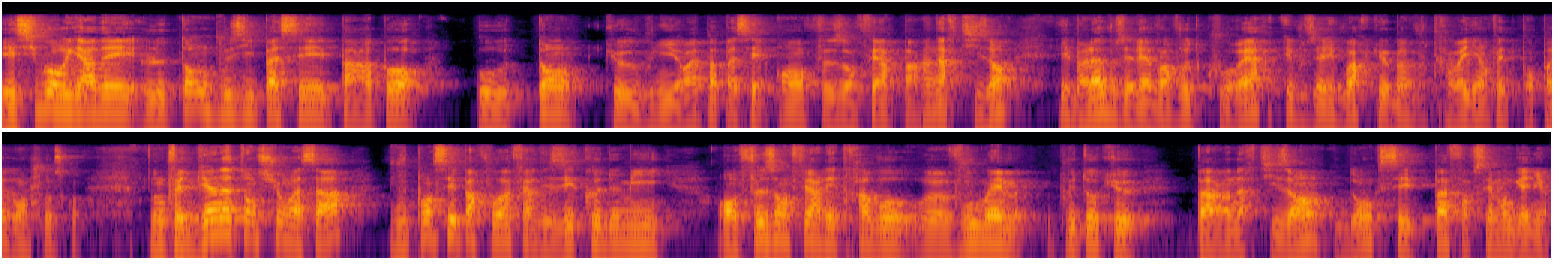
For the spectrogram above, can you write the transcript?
Et si vous regardez le temps que vous y passez par rapport au temps que vous n'y aurez pas passé en faisant faire par un artisan, et ben là vous allez avoir votre coût horaire et vous allez voir que ben, vous travaillez en fait pour pas grand chose quoi. Donc faites bien attention à ça. Vous pensez parfois faire des économies en faisant faire les travaux euh, vous-même plutôt que par un artisan, donc c'est pas forcément gagnant.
